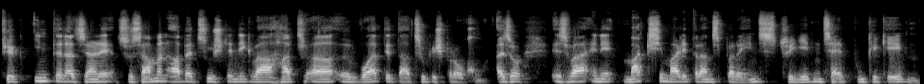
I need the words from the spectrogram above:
für internationale Zusammenarbeit zuständig war, hat äh, Worte dazu gesprochen. Also es war eine maximale Transparenz zu jedem Zeitpunkt gegeben.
